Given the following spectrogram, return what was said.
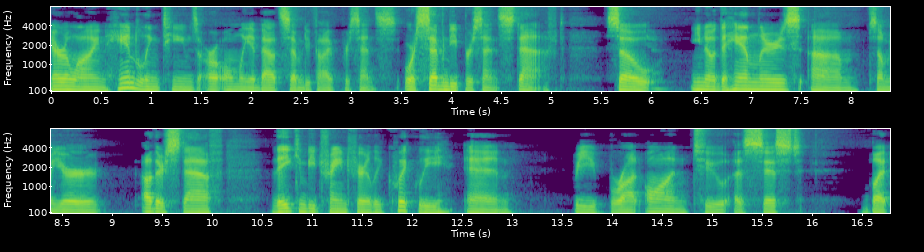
airline handling teams are only about 75% or 70% staffed. So, you know, the handlers, um, some of your other staff, they can be trained fairly quickly and be brought on to assist. But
